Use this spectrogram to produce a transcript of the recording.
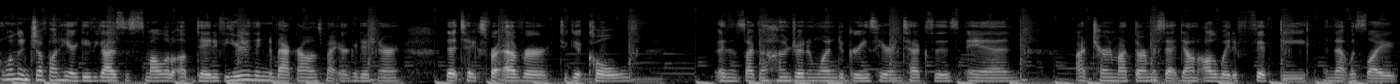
want to jump on here and give you guys a small little update. If you hear anything in the background, it's my air conditioner that takes forever to get cold. And it's like 101 degrees here in Texas. And I turned my thermostat down all the way to 50. And that was like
